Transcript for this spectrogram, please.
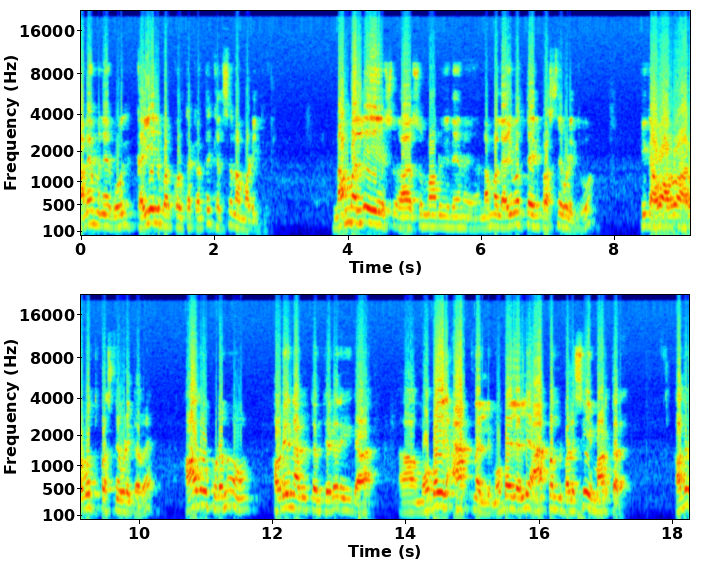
ಮನೆ ಮನೆಗೆ ಹೋಗಿ ಕೈಯಲ್ಲಿ ಬರ್ಕೊಳ್ತಕ್ಕಂಥ ಕೆಲಸ ನಾವು ಮಾಡಿದ್ವಿ. ನಮ್ಮಲ್ಲಿ ಸುಮಾರು ಇದೇನು, ನಮ್ಮಲ್ಲಿ ಐವತ್ತೈದು ಪ್ರಶ್ನೆಗಳಿದ್ವು. ಈಗ ಅವ ಅವರು ಅರವತ್ತು ಪ್ರಶ್ನೆಗಳಿದ್ದಾವೆ. ಆದರೂ ಕೂಡ ಅವ್ರೇನಾಗುತ್ತೆ ಅಂತ ಹೇಳಿದ್ರೆ ಈಗ ಮೊಬೈಲ್ ಆ್ಯಪ್ನಲ್ಲಿ ಮೊಬೈಲಲ್ಲಿ ಆ್ಯಪನ್ನು ಬಳಸಿ ಮಾಡ್ತಾರೆ. ಅದ್ರ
